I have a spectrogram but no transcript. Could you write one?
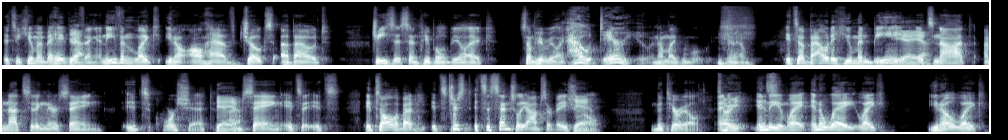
it's a human behavior Yeah. thing, and even like you know, I'll have jokes about Jesus, and people will be like, some people be like, "How dare you?" And I'm like, well, you know, it's about a human being. Yeah, yeah. It's not. I'm not sitting there saying it's horseshit. Yeah, yeah. I'm saying it's it's it's all about. It's just it's essentially observational Yeah. material. And Sorry, in yes. the way, in a way, like you know, like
